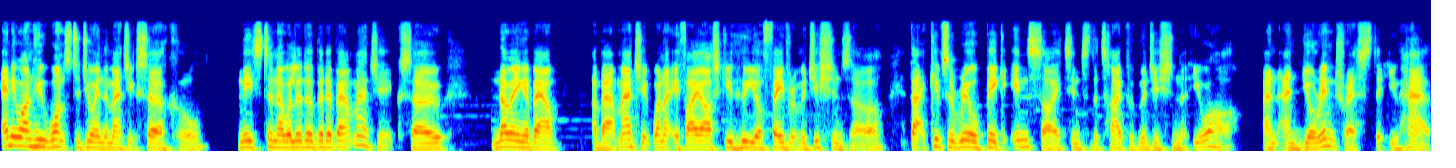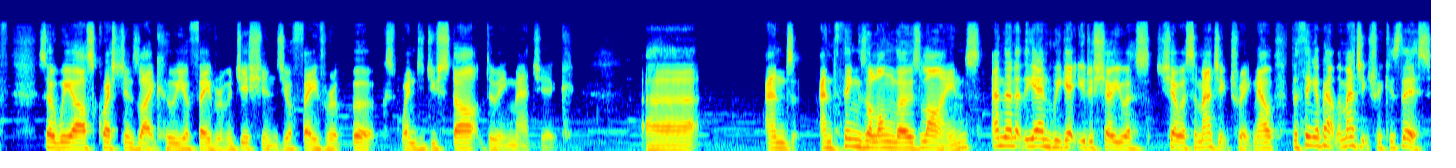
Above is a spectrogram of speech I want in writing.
anyone who wants to join the magic circle needs to know a little bit about magic. So, knowing about about magic when I, if i ask you who your favorite magicians are that gives a real big insight into the type of magician that you are and, and your interests that you have. So we ask questions like who are your favorite magicians, your favorite books, when did you start doing magic? Uh, and and things along those lines. And then at the end, we get you to show you us show us a magic trick. Now, the thing about the magic trick is this:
